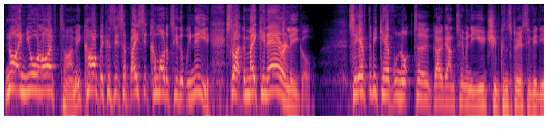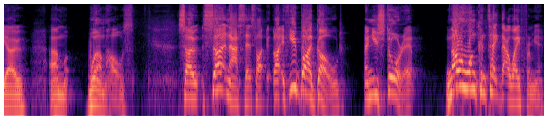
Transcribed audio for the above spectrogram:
Not in your lifetime. It can't because it's a basic commodity that we need. It's like the making air illegal. So you have to be careful not to go down too many YouTube conspiracy video um, wormholes. So certain assets, like, like if you buy gold and you store it, no one can take that away from you.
